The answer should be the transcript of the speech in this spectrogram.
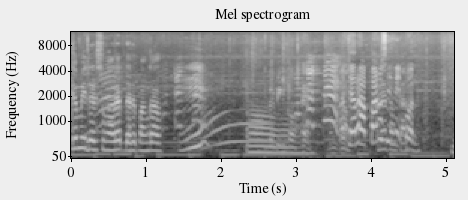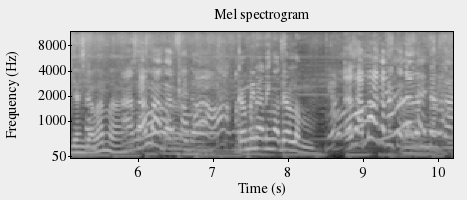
kami dari Sungalet dari Pangkal. Hmm? Oh, Acara apa ke sini pun? jalan-jalan lah. Ah, sama baru sama. Kami nak nengok dalam. Eh, sama kami ke dalam juga.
